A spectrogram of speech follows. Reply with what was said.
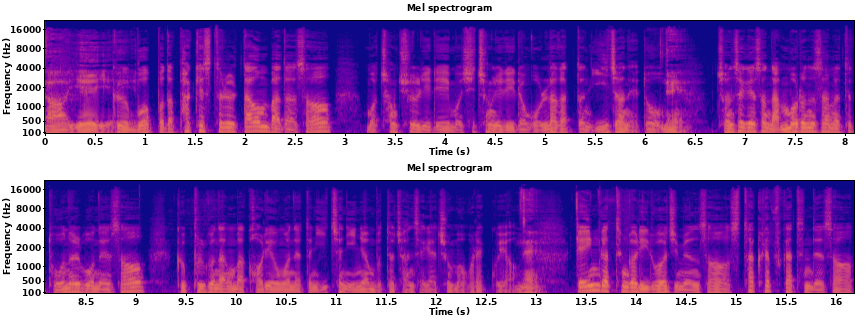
아, 예, 예. 그 예. 무엇보다 팟캐스트를 다운받아서 뭐 청취율 1위, 뭐 시청률 1위 이런 거 올라갔던 이전에도 네. 전 세계에서 남 모르는 사람한테 돈을 보내서 그 붉은 악마 거리 응원했던 2002년부터 전 세계가 주목을 했고요. 네. 게임 같은 걸 이루어지면서 스타크래프트 같은 데서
